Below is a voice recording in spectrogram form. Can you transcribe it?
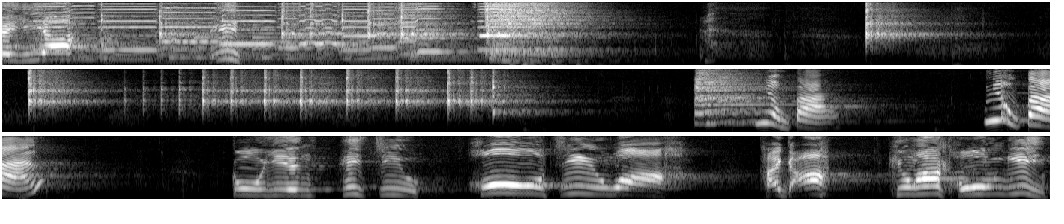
林太医呀，林。明白，明白。果然是酒，好酒啊！大家向下同饮。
